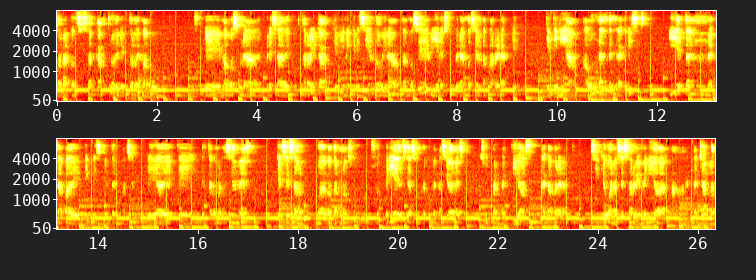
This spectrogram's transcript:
a hablar con César Castro, director de Mapo. Eh, Mapo es una empresa de Costa Rica que viene creciendo, viene adaptándose, viene superando ciertas barreras que, que tenía aún antes de la crisis y está en una etapa de, crecimiento y expansión. La idea de, este, de, esta conversación es que César pueda contarnos su, su experiencia, sus recomendaciones, sus perspectivas de acá para adelante. Así que bueno, César, bienvenido a, a esta charla.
